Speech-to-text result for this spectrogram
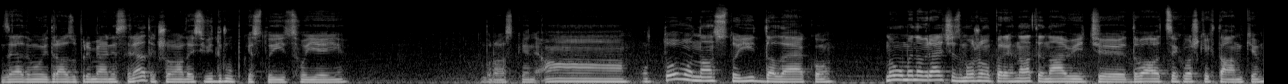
Зарядимо відразу преміальний снаряд, якщо вона десь від рубки стоїть своєї. Браски. А, ото вона стоїть далеко. Ну, ми навряд чи зможемо перегнати навіть е, два цих важких танки.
